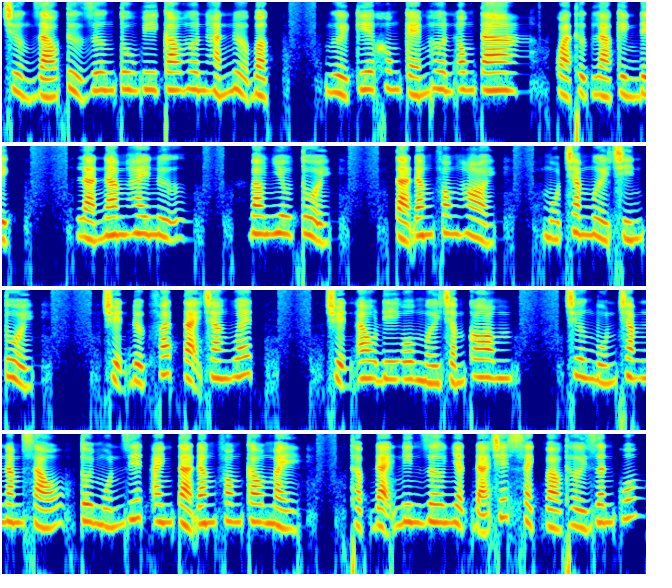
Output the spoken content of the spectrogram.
Trưởng giáo tử dương tu vi cao hơn hắn nửa bậc. Người kia không kém hơn ông ta. Quả thực là kình địch. Là nam hay nữ? Bao nhiêu tuổi? Tả Đăng Phong hỏi. 119 tuổi. Chuyện được phát tại trang web. Chuyện audio mới com. Chương 456. Tôi muốn giết anh tả Đăng Phong cao mày. Thập đại ninja Nhật đã chết sạch vào thời dân quốc.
